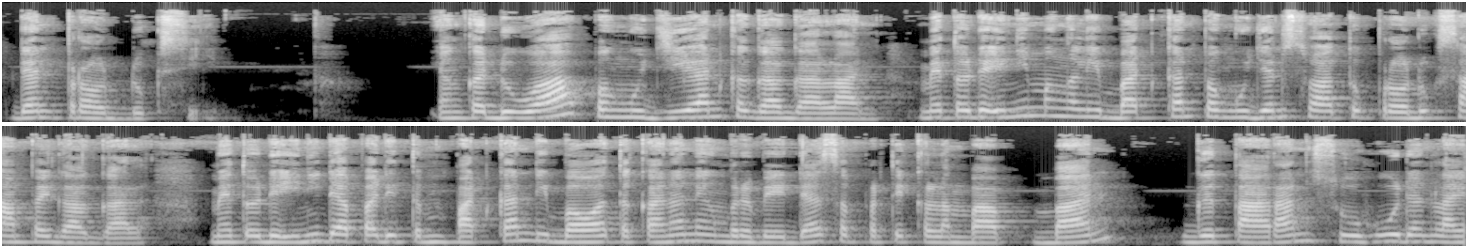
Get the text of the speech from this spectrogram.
dan produksi. Yang kedua, pengujian kegagalan. Metode ini mengelibatkan pengujian suatu produk sampai gagal. Metode ini dapat ditempatkan di bawah tekanan yang berbeda seperti kelembaban, getaran, suhu, dan lain.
